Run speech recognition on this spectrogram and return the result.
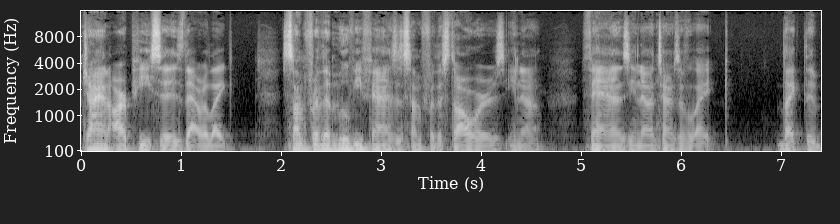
giant art pieces that were like some for the movie fans and some for the Star Wars, you know, fans. You know, in terms of like like the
